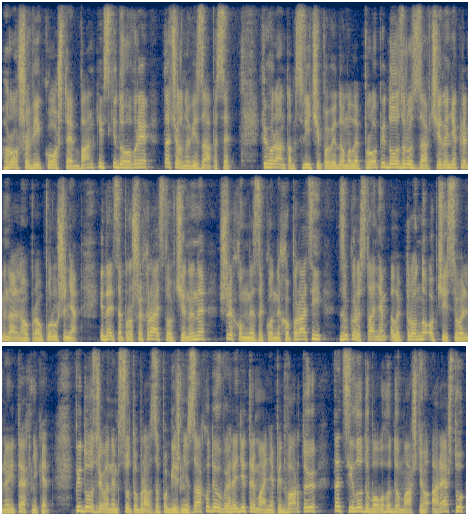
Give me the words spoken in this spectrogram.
грошові кошти, банківські договори та чорнові записи. Фігурантам слідчі повідомили про підозру за вчинення кримінального правопорушення. Йдеться про шахрайство, вчинене шляхом незаконних операцій з використанням електронно-обчислювальної техніки. Підозрюваним суд обрав запобіжні заходи у вигляді тримання під вартою та цілодобового домашнього арешту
